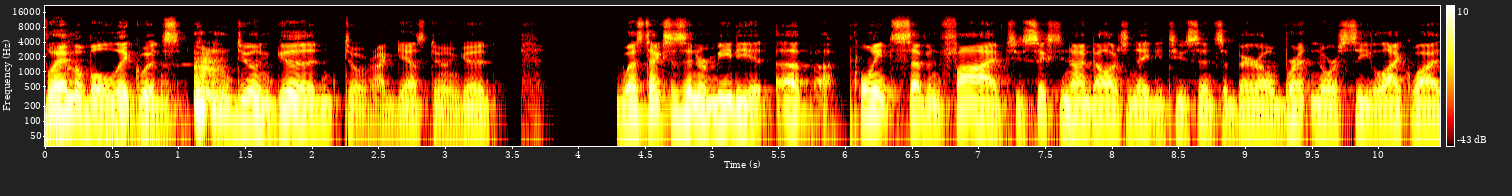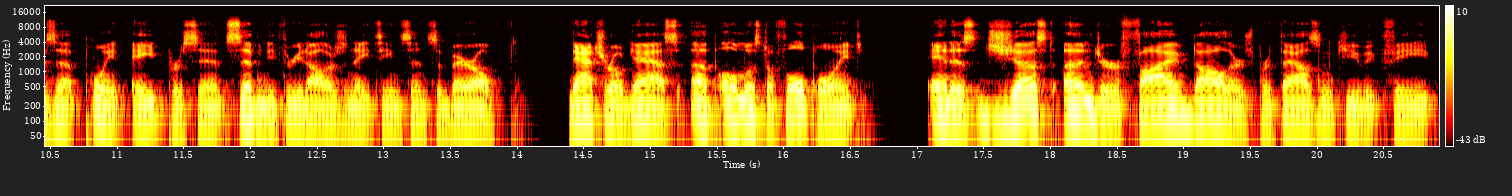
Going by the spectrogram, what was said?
Flammable liquids doing good, I guess doing good. West Texas Intermediate up 0.75 to $69.82 a barrel. Brent North Sea likewise up 0.8%, $73.18 a barrel. Natural gas up almost a full point and is just under $5 per thousand cubic feet.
